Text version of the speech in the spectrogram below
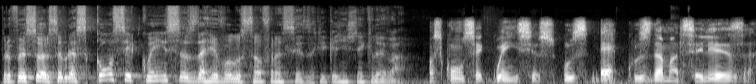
Professor, sobre as consequências da Revolução Francesa, o que, que a gente tem que levar? As consequências, os ecos da Marselhesa,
